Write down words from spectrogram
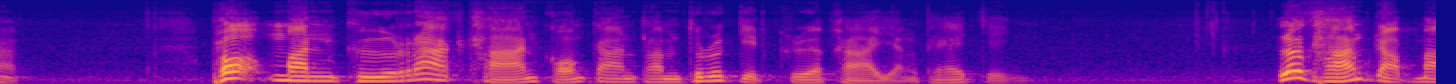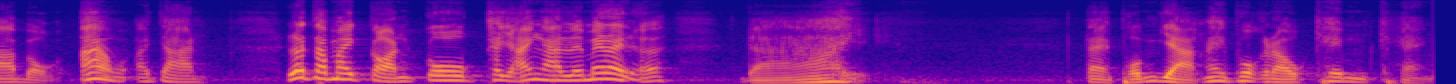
าก ๆ เพราะมันคือรากฐานของการทำธุรกิจเครือข่ายอย่างแท้จริง แล้วถามกลับมาบอกอ้าวอาจารย์ แล้วทำไมก่อนโกขยายงานเลยไม่ได้เหรอได้ แต่ผมอยากให้พวกเราเข้มแข็ง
